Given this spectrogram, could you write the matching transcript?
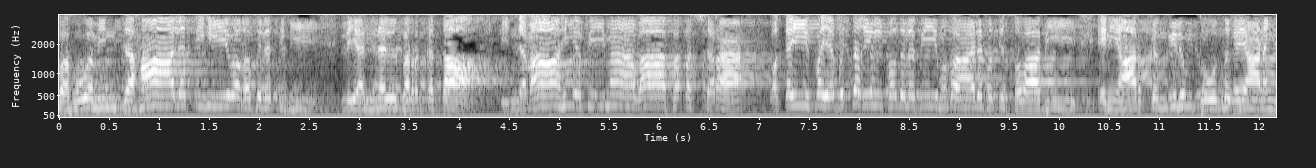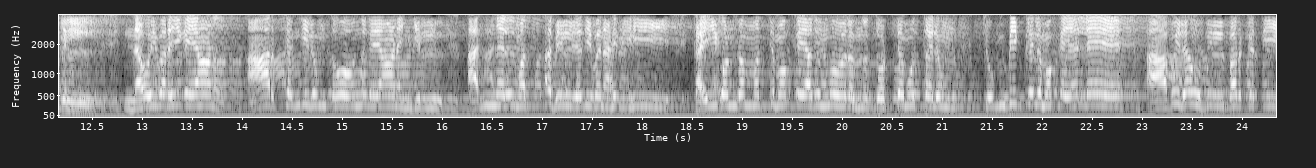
فهو من جهالته وغفلته لأن البركة إنما هي فيما وافق الشرع وكيف يبتغي الفضل في مخالفة الصواب ഇനി ആർക്കെങ്കിലും തോന്നുകയാണെങ്കിൽ നവി പറയുകയാണ് ആർക്കെങ്കിലും തോന്നുകയാണെങ്കിൽ അന്നൽ മസ്ഹബിൽ യതിവനഹവിഹി കൈകൊണ്ടും മറ്റുമൊക്കെ അതുപോലൊന്ന് തൊട്ടുമുത്തലും ചുംബിക്കലുമൊക്കെയല്ലേ അബുലൗഫിൽ ബർക്കത്തി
